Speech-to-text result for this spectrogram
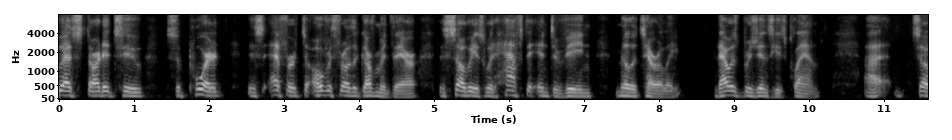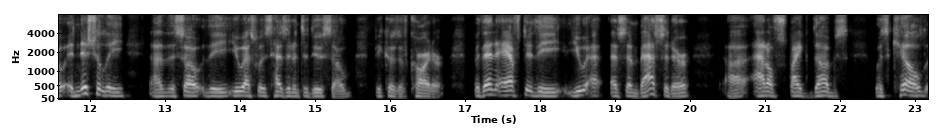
US started to support this effort to overthrow the government there, the Soviets would have to intervene militarily. That was Brzezinski's plan. Uh, so initially, uh, the, so the U.S. was hesitant to do so because of Carter. But then, after the U.S. ambassador uh, Adolph Spike Dubs was killed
